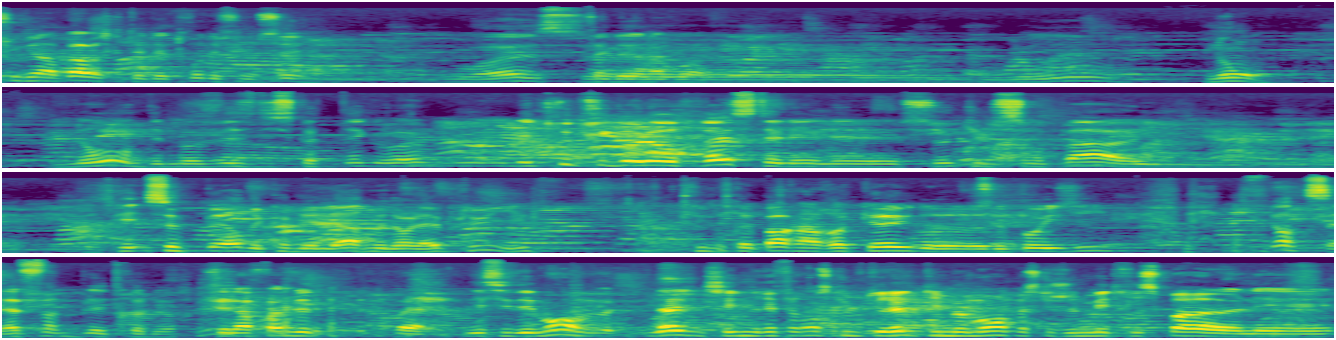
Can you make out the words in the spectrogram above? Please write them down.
Te souviens pas parce que tu étais trop défoncé. Ouais, c'est. Ça doit y en avoir. non. Non. Des mauvaises discothèques. ouais. Les trucs rigolos restent et les, les- ceux qui le sont pas, euh, ils... parce qu'ils se perdent comme les larmes dans la pluie. Tu me prépares un recueil de, de poésie. Non, c'est la fin de Blade Runner. C'est la fin de. Voilà, décidément, là c'est une référence culturelle qui me manque parce que je ne maîtrise pas euh, les...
